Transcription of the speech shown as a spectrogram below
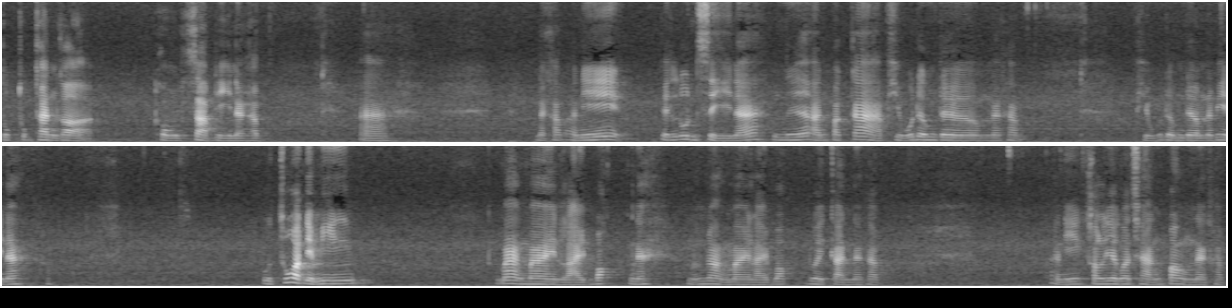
ทุกทุกท่านก็คงทราบดีนะครับ อ่า นะครับ อันนี้เป็นรุ่นสีนะ เนื้ออันปาก้า ผิวเดิมๆนะครับ ผิวเดิมๆนะพี่นะปุดทวดเนี่ยมีมากมายหลายบล็อกนะมันมากมายหลายบล็อกด้วยกันนะครับ อันนี้เขาเรียกว่าช้างป้องนะครับ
